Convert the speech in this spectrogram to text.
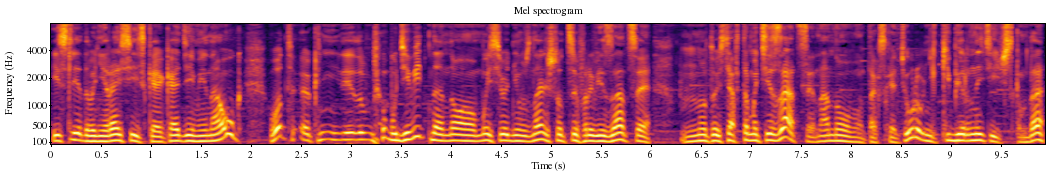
исследований Российской Академии Наук. Вот э, э, удивительно, но мы сегодня узнали, что цифровизация, ну то есть автоматизация на новом, так сказать, уровне кибернетическом, да,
